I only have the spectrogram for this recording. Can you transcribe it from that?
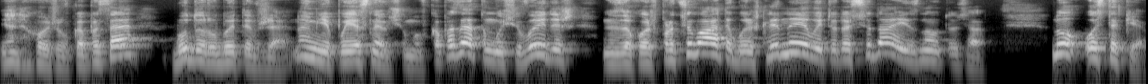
я не хочу в КПЗ, буду робити вже. Ну і мені пояснив, чому в КПЗ, тому що вийдеш, не захочеш працювати, будеш лінивий, туди-сюди, і знов то все. Ну, ось таке.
